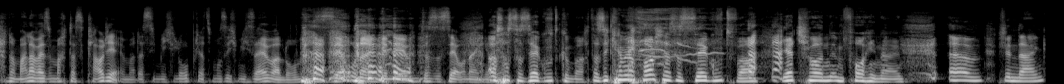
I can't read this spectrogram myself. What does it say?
ach, normalerweise macht das Claudia immer, dass sie mich lobt. Jetzt muss ich mich selber loben. Das ist sehr unangenehm. Das ist sehr unangenehm. Aber das hast du sehr gut gemacht. Also ich kann mir vorstellen, dass es sehr gut war. Jetzt schon im Vorhinein. ähm, vielen Dank.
